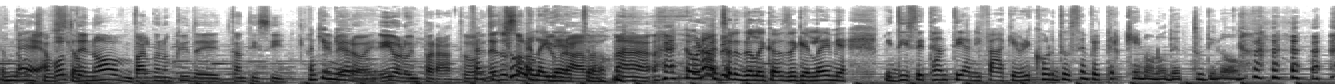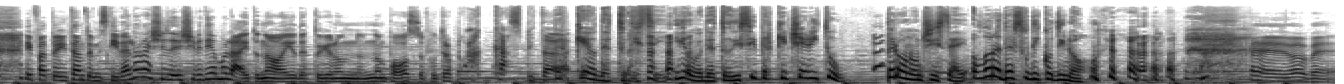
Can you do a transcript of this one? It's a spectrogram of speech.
eh, a volte no valgono più di tanti sì. Anche è mio... vero, io l'ho imparato. Adesso sono più detto. brava. Ma... è un'altra delle cose che lei mi, mi, disse tanti anni fa che ricordo sempre perché non ho detto di no. Infatti ogni tanto mi scrive allora ci, ci vediamo là. E tu, no, io ho detto che non, non posso, purtroppo. Ah, caspita. Perché ho detto di sì? Io ho detto di sì perché c'eri tu però non ci sei, allora adesso dico di no. eh, vabbè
